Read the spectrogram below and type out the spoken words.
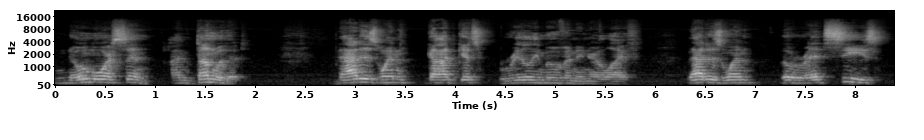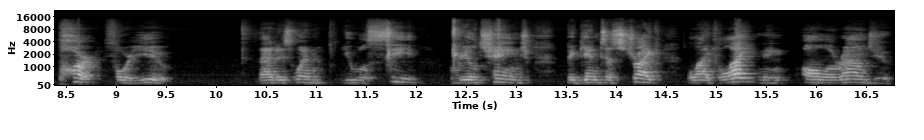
No more sin, I'm done with it, That is when God gets really moving in your life. That is when the Red Seas part for you. That is when you will see real change begin to strike like lightning all around you.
